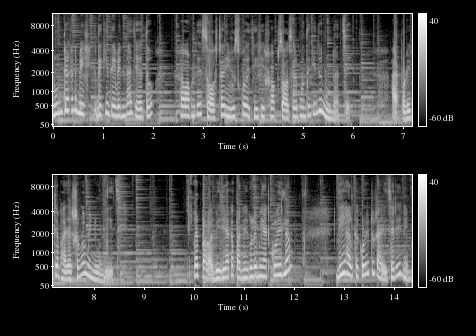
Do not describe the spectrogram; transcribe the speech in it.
নুনটা এখানে বেশি দেখি দেবেন না, যেহেতু সব আমরা যে সসটা ইউজ করেছি সেই সব সসের মধ্যে কিন্তু নুন আছে। আর পনিরটা ভাজার সময় আমি নুন দিয়েছি। এবার ভেজে রাখা পানিরগুলো আমি অ্যাড করে দিলাম। দিয়ে হালকা করে একটু টাড়িয়ে চাড়িয়ে নেব।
